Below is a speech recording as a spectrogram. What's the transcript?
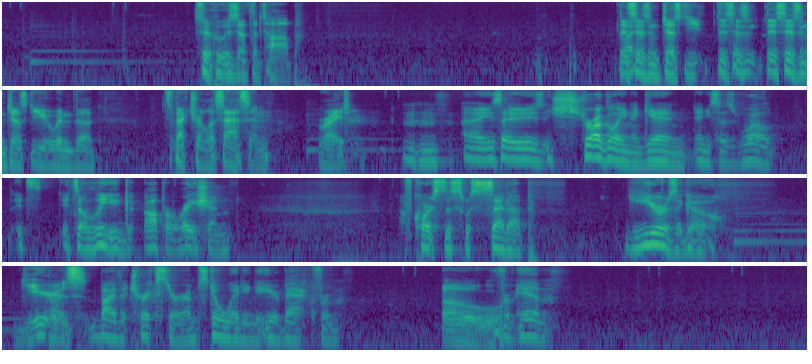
So who's at the top? This isn't just you. This isn't. This isn't just you and the spectral assassin, right? Mm-hmm. Uh, he says he's struggling again, and he says, "Well, it's it's a league operation. Of course, this was set up years ago Years. by the trickster. I'm still waiting to hear back from Oh, from him.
